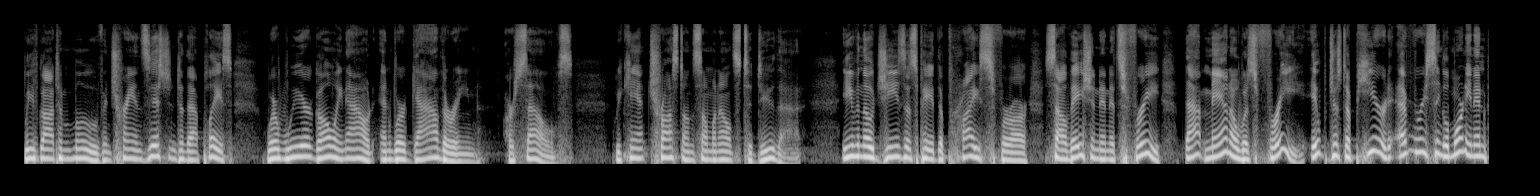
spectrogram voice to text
we've got to move and transition to that place where we're going out and we're gathering ourselves. We can't trust on someone else to do that. Even though Jesus paid the price for our salvation and it's free, that manna was free. It just appeared every single morning and,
